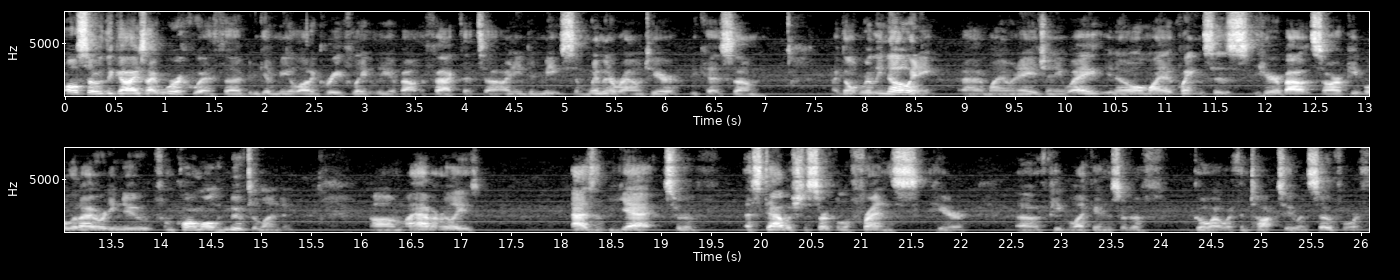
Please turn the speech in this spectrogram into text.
Also, the guys I work with uh, have been giving me a lot of grief lately about the fact that uh, I need to meet some women around here because um, I don't really know any uh, my own age anyway. You know, all my acquaintances hereabouts are people that I already knew from Cornwall who moved to London. Um, I haven't really, as of yet, sort of established a circle of friends here uh, of people I can sort of go out with and talk to and so forth.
